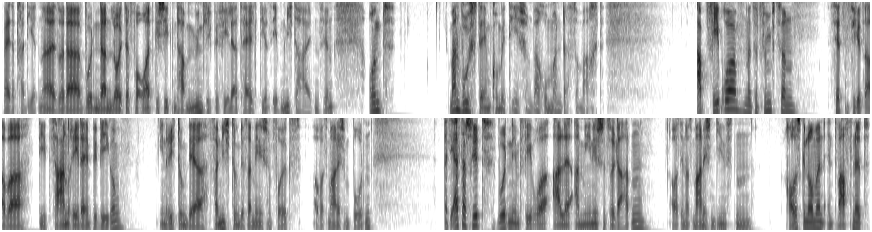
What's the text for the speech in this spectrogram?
weiter tradiert. Ne? Also da wurden dann Leute vor Ort geschickt und haben mündlich Befehle erteilt, die uns eben nicht erhalten sind. Und man wusste im Komitee schon, warum man das so macht. Ab Februar 1915 setzen sich jetzt aber die Zahnräder in Bewegung in Richtung der Vernichtung des armenischen Volks auf osmanischem Boden. Als erster Schritt wurden im Februar alle armenischen Soldaten aus den osmanischen Diensten rausgenommen, entwaffnet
